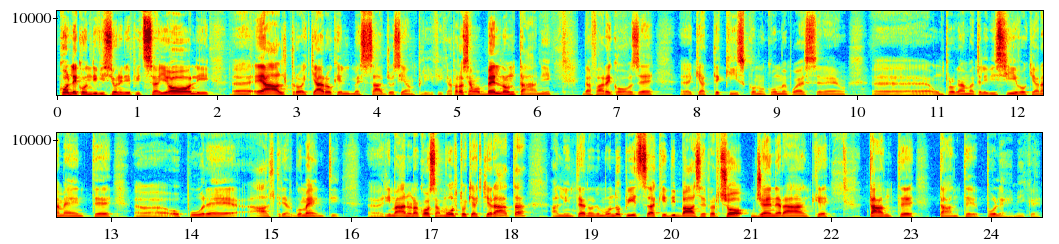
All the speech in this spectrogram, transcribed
con le condivisioni dei pizzaioli eh, e altro, è chiaro che il messaggio si amplifica, però siamo ben lontani da fare cose eh, che attecchiscono come può essere eh, un programma televisivo, chiaramente, eh, oppure altri argomenti. Rimane una cosa molto chiacchierata all'interno del mondo pizza che di base perciò genera anche tante tante polemiche.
